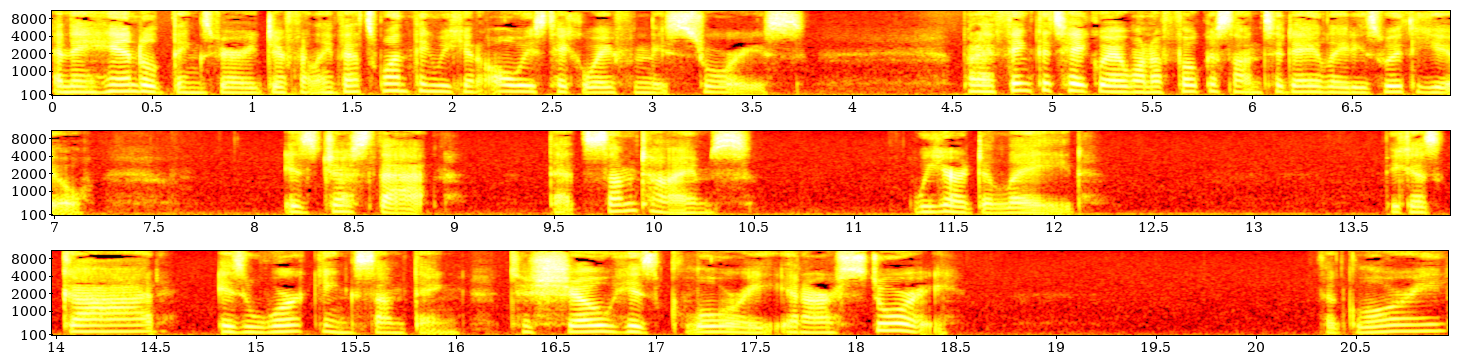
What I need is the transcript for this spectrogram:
and they handled things very differently. That's one thing we can always take away from these stories. But I think the takeaway I want to focus on today, ladies, with you is just that that sometimes we are delayed because God is working something to show his glory in our story. The glory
